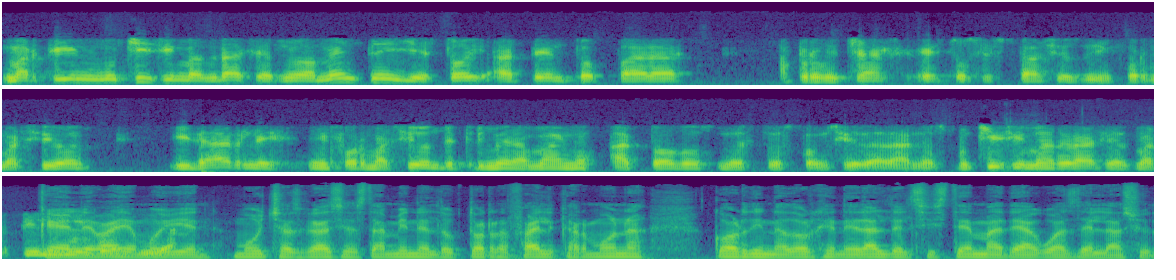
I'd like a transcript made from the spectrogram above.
Martín, muchísimas gracias nuevamente y estoy atento para aprovechar estos espacios de información y darle información de primera mano a todos nuestros conciudadanos. Muchísimas gracias, Martín. Que le vaya muy bien. Muchas gracias. También el doctor Rafael Carmona, coordinador general del Sistema de Aguas de la Ciudad.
